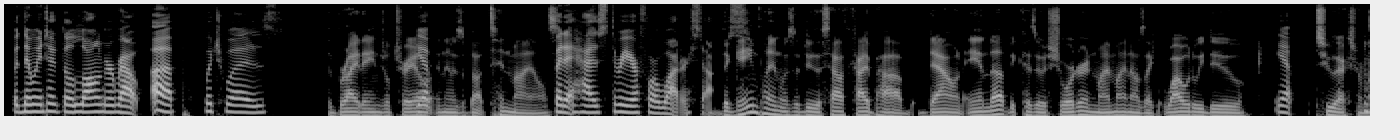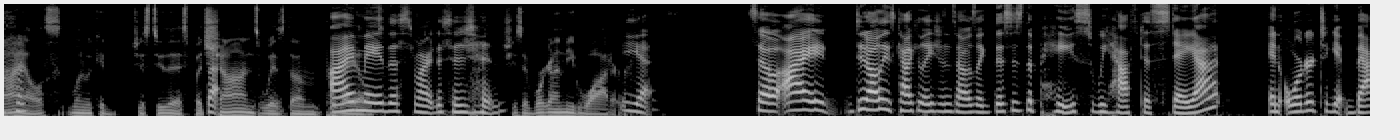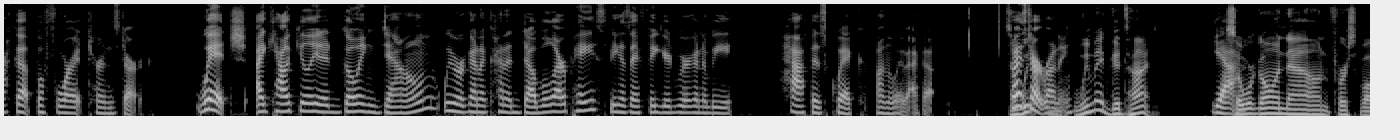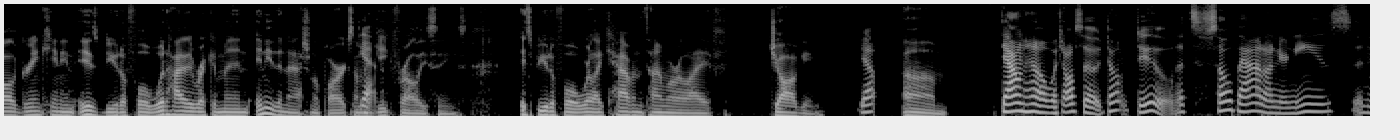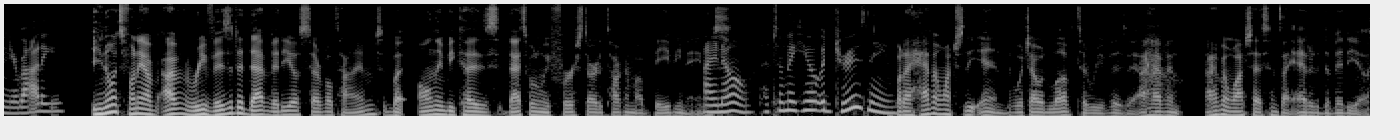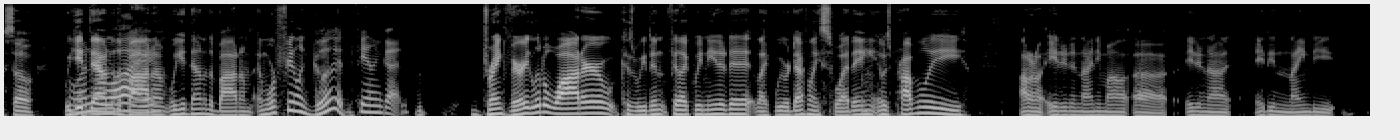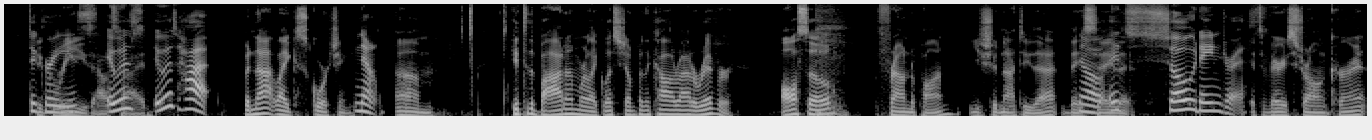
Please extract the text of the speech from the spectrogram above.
But then we took the longer route up, which was, The Bright Angel Trail, Yep. and it was about ten miles. but it has three or four water stops. the game plan was to do the South Kaibab down and up because it was shorter. In my mind, I was like, why would we do Yep. two extra miles when we could just do this? But, But Shawn's wisdom. I prevailed. made the smart decision. She said, "We're gonna need water." Yes. So I did all these calculations. I was like, this is the pace we have to stay at in order to get back up before it turns dark. Which I calculated going down, we were going to kind of double our pace because I figured we were going to be half as quick on the way back up. So And I we- start running. We made good time. Yeah. So we're going down. First of all, Grand Canyon is beautiful. Would highly recommend any of the national parks. I'm Yeah. a geek for all these things. It's beautiful. We're like having the time of our life, jogging. Yep. Um, Downhill, which also don't do. That's so bad on your knees and your body. You know what's funny? I've I've revisited that video several times, but only because that's when we first started talking about baby names. I know. That's when we came up with Drew's name. but I haven't watched the end, which I would love to revisit. I haven't I haven't watched that since I edited the video. So we get Wonder down to the bottom. We get down to the bottom, and we're feeling good. Feeling good. Drank very little water because we didn't feel like we needed it. Like we were definitely sweating. It was probably I don't know, eighty to ninety mile, uh, 80 to, ni- 80 to ninety, Degrees. Degrees It was it was hot. But not like scorching. No. Um, get to the bottom. We're like, let's jump in the Colorado River. Also frowned upon. You should not do that. They no, say it's so dangerous. it's a very strong current.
